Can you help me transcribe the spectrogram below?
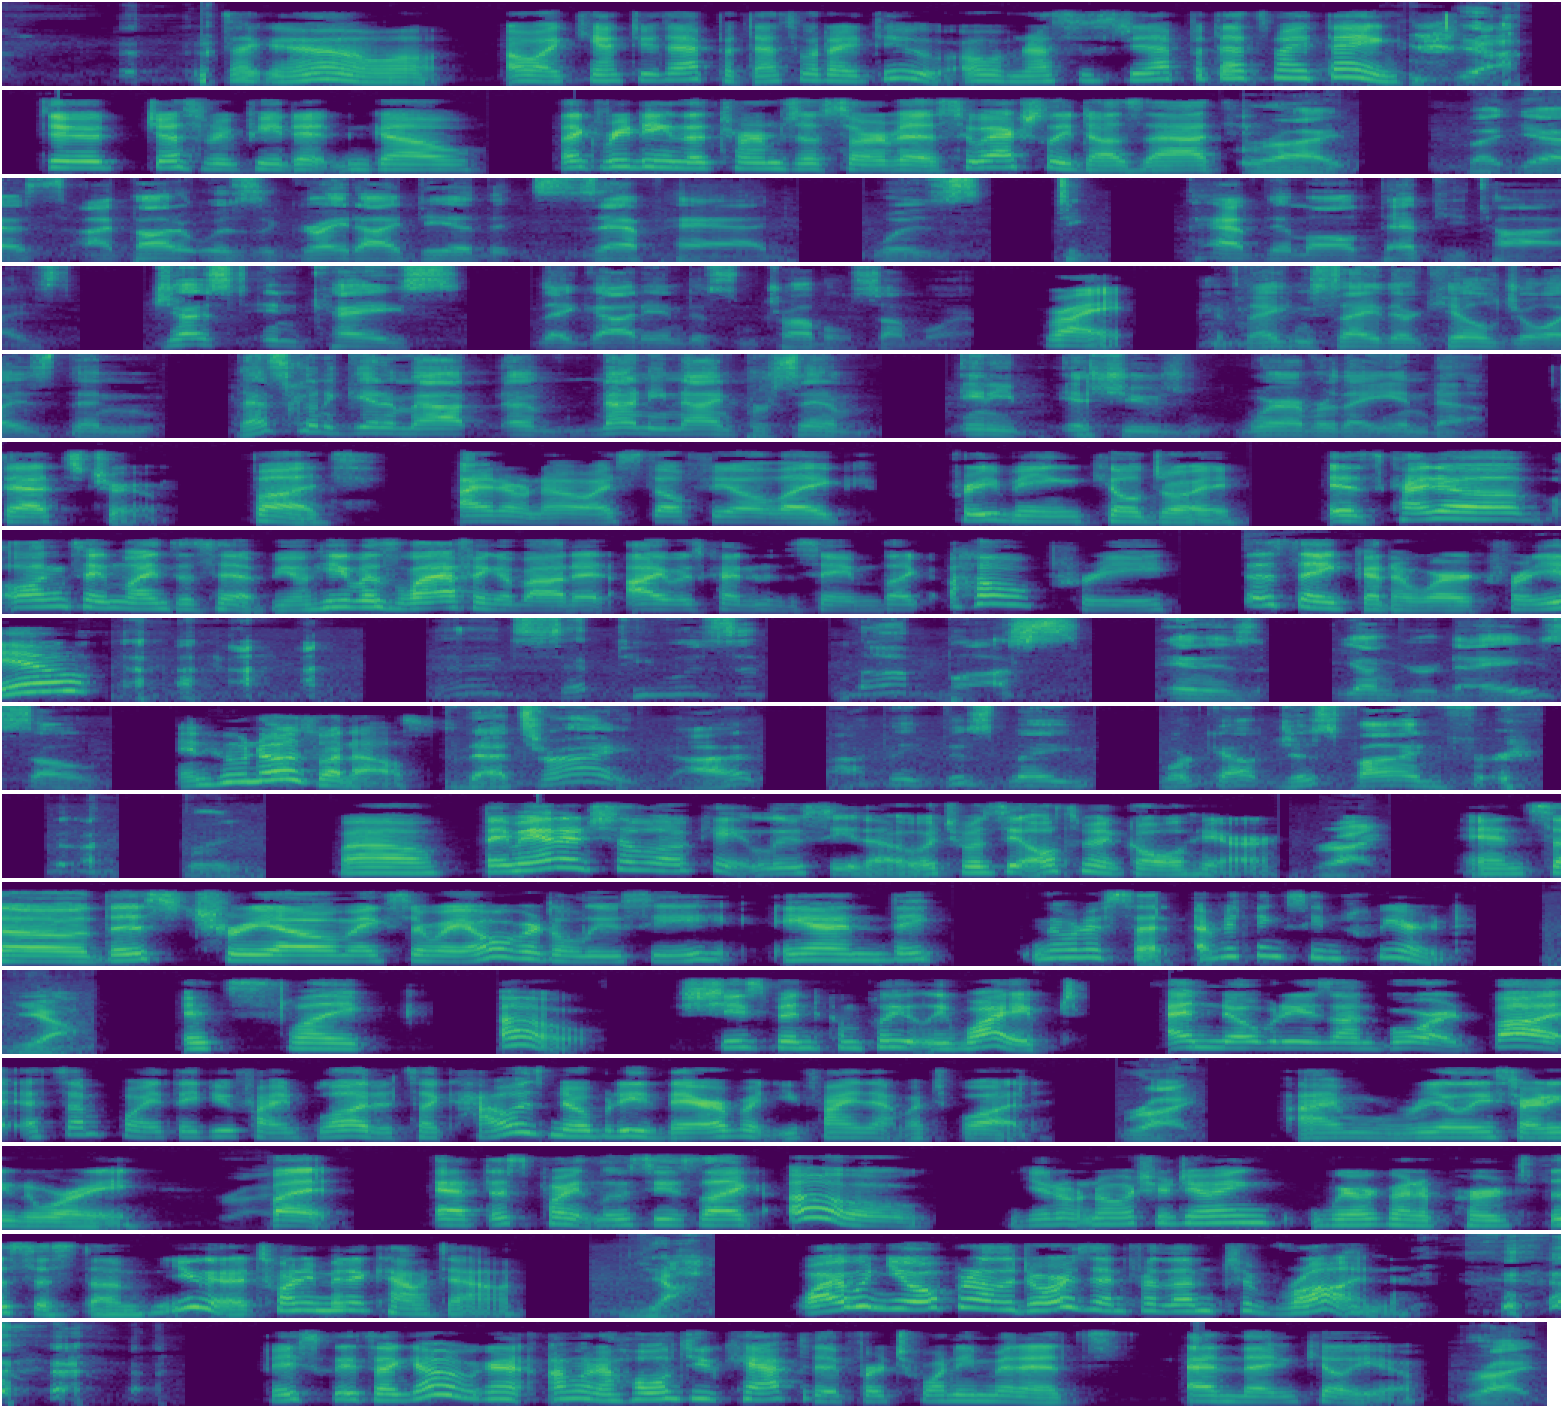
It's like, oh, well, oh, I can't do that, but that's what I do. Oh, I'm not supposed to do that, but that's my thing. Yeah. Dude, just repeat it and go. Like reading the terms of service. Who actually does that? Right. But yes, I thought it was a great idea that Zeph had was to have them all deputized just in case they got into some trouble somewhere. Right. If they can say they're killjoys, then that's going to get them out of 99% of any issues wherever they end up. That's true. But I don't know. I still feel like Pree being a killjoy is kind of along the same lines as him. You know, he was laughing about it. I was kind of the same, like, oh, Pree, this ain't gonna work for you. Except he was a mob boss in his younger days. So And who knows what else? that's right. I I think this may work out just fine for Pree. Well, they managed to locate Lucy, though, which was the ultimate goal here. Right. And so this trio makes their way over to Lucy, and they notice that everything seems weird. Yeah. It's like, oh, she's been completely wiped, and nobody is on board. But at some point, they do find blood. It's like, how is nobody there, but you find that much blood? Right. I'm really starting to worry. Right. But at this point, Lucy's like, oh, you don't know what you're doing? We're going to purge the system. You get a 20 minute countdown. yeah. Why wouldn't you open all the doors then for them to run? Basically, it's like, oh, we're gonna, I'm gonna hold you captive for 20 minutes and then kill you. right.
